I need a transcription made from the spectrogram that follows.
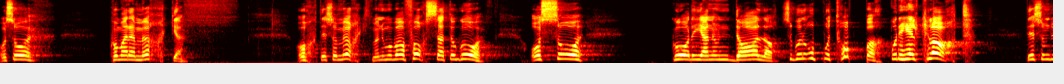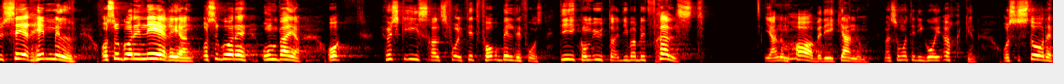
Og så kommer det mørke. Åh, oh, det er så mørkt, men du må bare fortsette å gå. Og så går det gjennom daler. Så går det opp på topper hvor det er helt klart. Det er som du ser himmelen. Og så går det ned igjen, og så går det omveier. Og Husk Israels folk, det er et forbilde for oss. De ut, de var blitt frelst gjennom havet de gikk gjennom, men så måtte de gå i ørken. Og så står det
